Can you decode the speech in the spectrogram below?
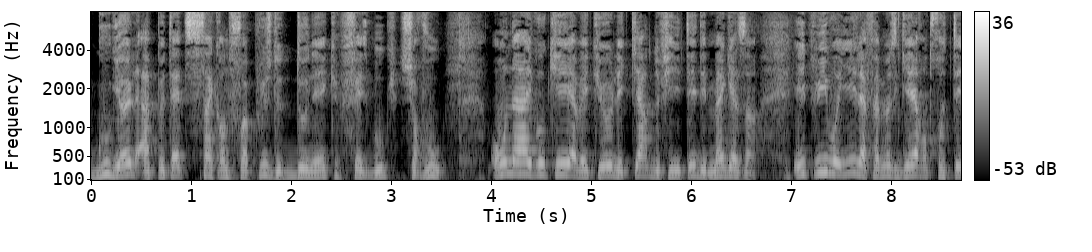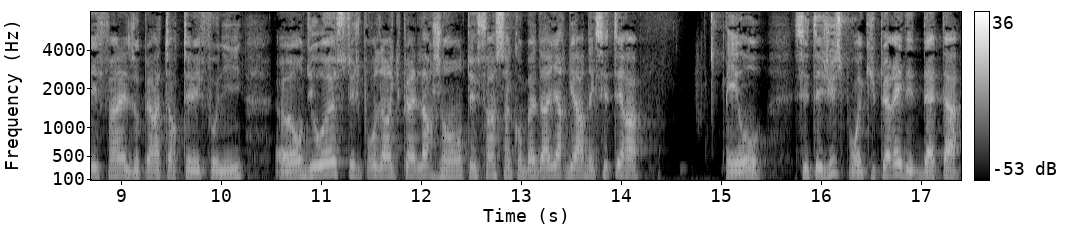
Google a peut-être 50 fois plus de données que Facebook sur vous. On a évoqué avec eux les cartes de fidélité des magasins. Et puis, vous voyez, la fameuse guerre entre TF1 et les opérateurs de téléphonie. Euh, on dit, ouais, c'était pour récupérer de l'argent, TF1, c'est un combat d'arrière-garde, etc. Et oh, c'était juste pour récupérer des datas,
